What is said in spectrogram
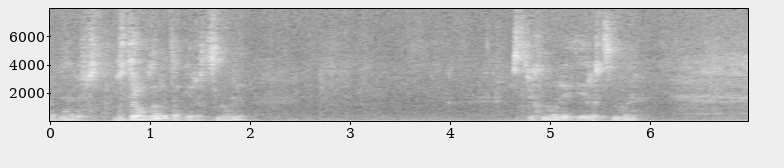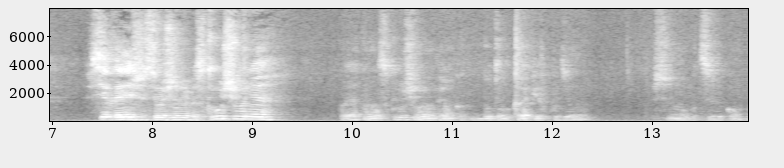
Подняли, вздрогнули так и растянули. Встряхнули и растянули. Все конечности очень любят скручивание, поэтому скручиваем прям как будто крапивку делаем. Всю ногу целиком.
